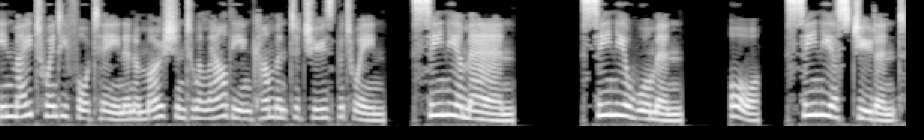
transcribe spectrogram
in May 2014 and a motion to allow the incumbent to choose between senior man, senior woman, or senior student.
